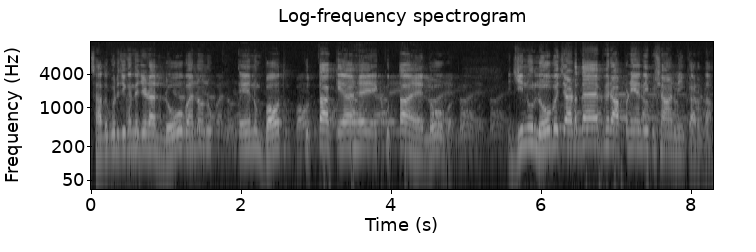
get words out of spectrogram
ਸਤਿਗੁਰੂ ਜੀ ਕਹਿੰਦੇ ਜਿਹੜਾ ਲੋਭ ਹੈ ਨਾ ਉਹਨੂੰ, ਇਹਨੂੰ ਬਹੁਤ ਕੁੱਤਾ ਕਿਹਾ ਹੈ, ਇਹ ਕੁੱਤਾ ਹੈ ਲੋਭ। ਜਿਹਨੂੰ ਲੋਭ ਚੜਦਾ ਹੈ, ਫਿਰ ਆਪਣਿਆਂ ਦੀ ਪਛਾਣ ਨਹੀਂ ਕਰਦਾ।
